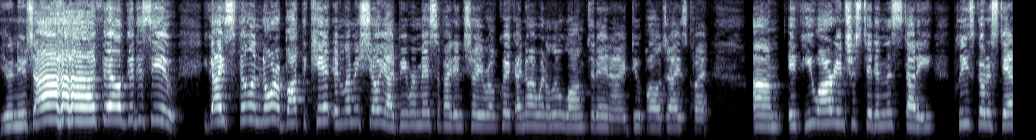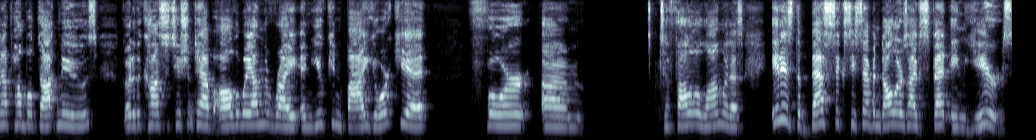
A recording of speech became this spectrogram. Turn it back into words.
You're new. Ah, Phil, good to see you. You guys, Phil and Nora bought the kit, and let me show you. I'd be remiss if I didn't show you real quick. I know I went a little long today, and I do apologize, but um, if you are interested in this study, please go to standuphumble.news, go to the Constitution tab all the way on the right, and you can buy your kit for um, to follow along with us. It is the best $67 I've spent in years.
